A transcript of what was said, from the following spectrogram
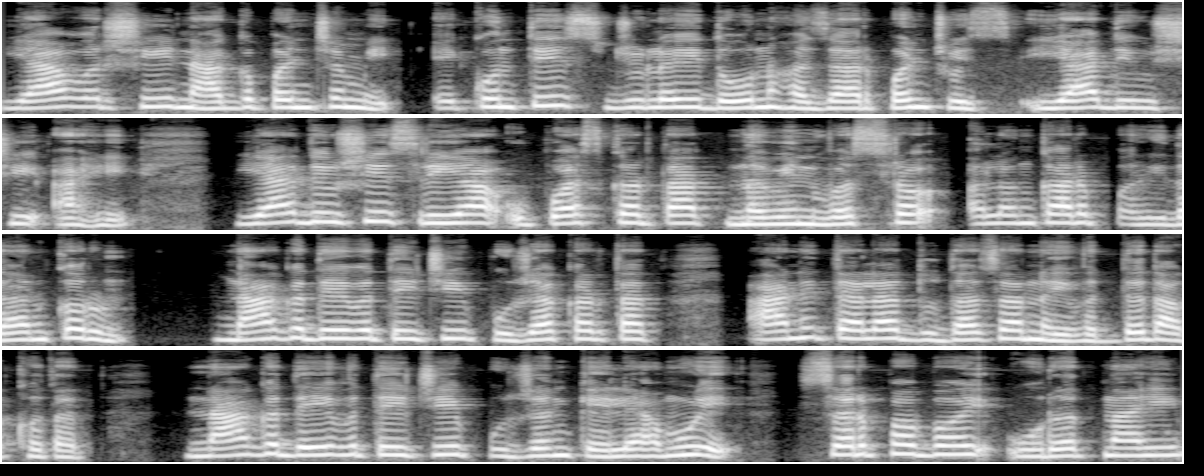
यावर्षी नागपंचमी एकोणतीस जुलै दोन हजार पंचवीस या दिवशी आहे. या दिवशी स्त्रिया उपवास करतात नवीन वस्त्र अलंकार परिधान करून नागदेवतेची पूजा करतात आणि त्याला दुधाचा नैवेद्य दाखवतात. नागदेवतेचे पूजन केल्यामुळे सर्पभय उरत नाही.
